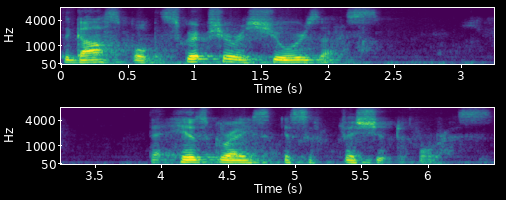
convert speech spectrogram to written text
The gospel, the scripture assures us that His grace is sufficient for us.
